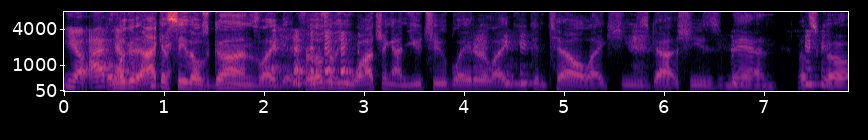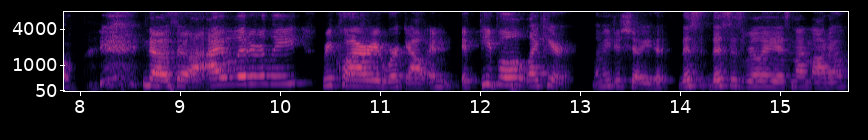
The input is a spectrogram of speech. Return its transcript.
you know, I look at I can see those guns. Like eh, for those of you watching on YouTube later, like you can tell, like she's got she's man. Let's go. no, so I literally require a workout, and if people like here, let me just show you this. This is really is my motto.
